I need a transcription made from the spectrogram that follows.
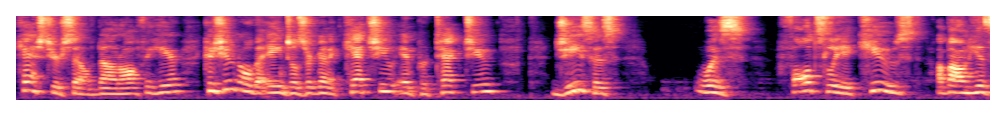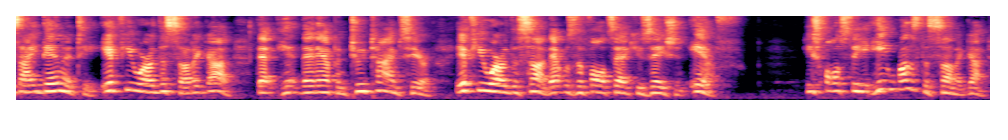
cast yourself down off of here because you know the angels are going to catch you and protect you. Jesus was falsely accused about his identity. If you are the Son of God, that, that happened two times here. If you are the Son, that was the false accusation. If. He's falsely, he was the Son of God.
